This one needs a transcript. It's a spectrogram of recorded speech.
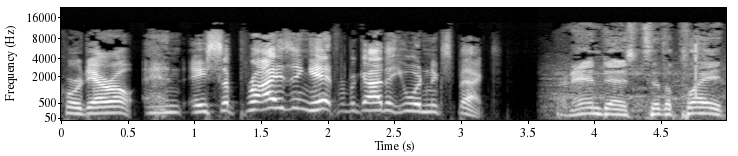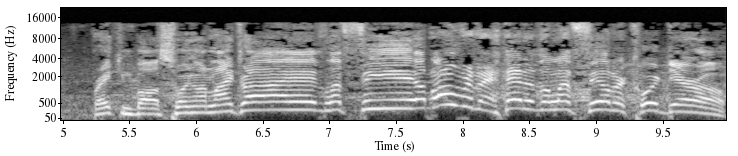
Cordero and a surprising hit from a guy that you wouldn't expect. Hernandez to the plate. Breaking ball, swing on line drive, left field, over the head of the left fielder, Cordero.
